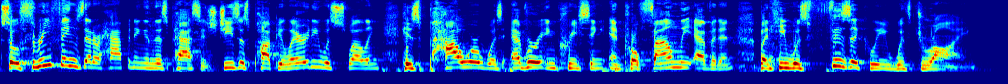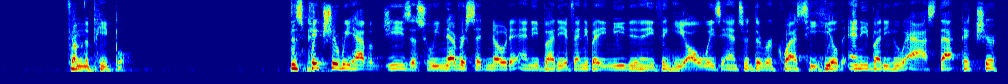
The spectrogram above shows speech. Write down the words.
So three things that are happening in this passage. Jesus' popularity was swelling. His power was ever increasing and profoundly evident, but he was physically withdrawing from the people. This picture we have of Jesus, who he never said no to anybody. If anybody needed anything, he always answered the request. He healed anybody who asked. That picture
